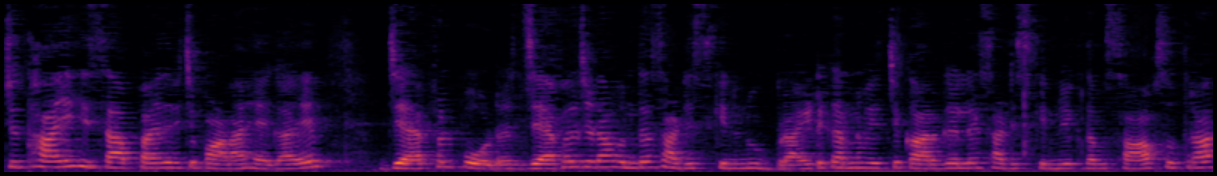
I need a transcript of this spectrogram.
ਚੌਥਾਈ ਹਿੱਸਾ ਆਪਾਂ ਇਹਦੇ ਵਿੱਚ ਪਾਣਾ ਹੈਗਾ ਏ ਜੈਫਲ ਪਾਊਡਰ ਜੈਫਲ ਜਿਹੜਾ ਹੁੰਦਾ ਸਾਡੀ ਸਕਿਨ ਨੂੰ ਬ੍ਰਾਈਟ ਕਰਨ ਵਿੱਚ ਕਾਰਗਰ ਹੈ, ਸਾਡੀ ਸਕਿਨ ਨੂੰ ਇੱਕਦਮ ਸਾਫ਼ ਸੁਥਰਾ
